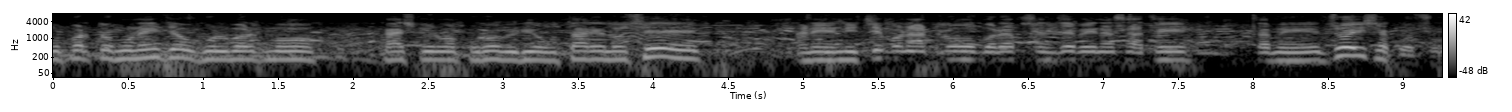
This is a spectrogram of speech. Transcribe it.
ઉપર તો હું નહીં જાઉં ગુલમર્ગમાં. કાશ્મીરમાં પૂરો વીડિયો ઉતારેલો છે. અને નીચે પણ આટલો બરફ સંજયભાઈના સાથે તમે જોઈ શકો છો.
